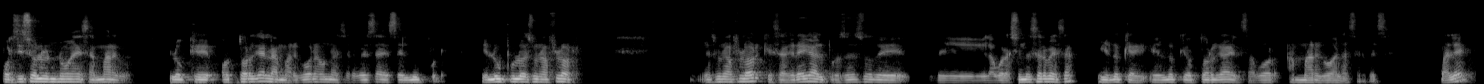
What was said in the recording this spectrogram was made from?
por sí solo no es amargo. Lo que otorga el amargor a una cerveza es el lúpulo. El lúpulo es una flor. Es una flor que se agrega al proceso de, elaboración de cerveza y es lo, que, es lo que otorga el sabor amargo a la cerveza. ¿Vale?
